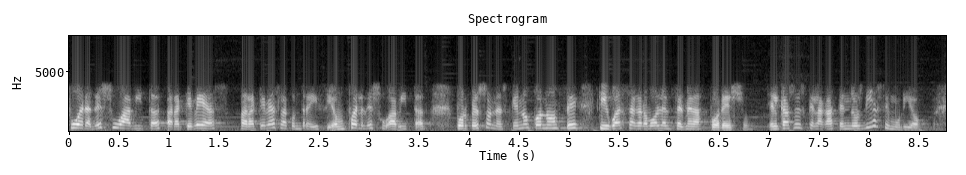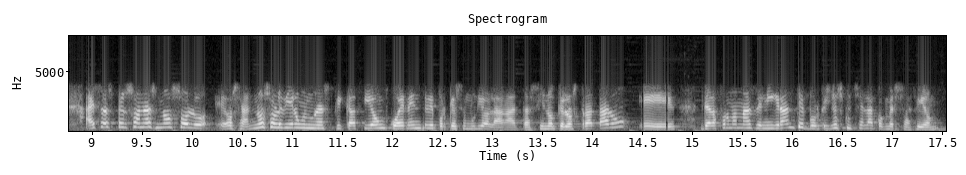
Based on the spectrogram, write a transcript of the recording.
fuera de su hábitat, para que veas, para que veas la contradicción, fuera de su hábitat, por personas que no conoce, que igual se agravó la enfermedad por eso. El caso es que la gata en dos días se murió. A esas personas no solo, eh, o sea, no solo dieron una explicación coherente de por qué se murió la gata, sino que los trataron eh, de la forma más denigrante porque yo escuché la conversación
